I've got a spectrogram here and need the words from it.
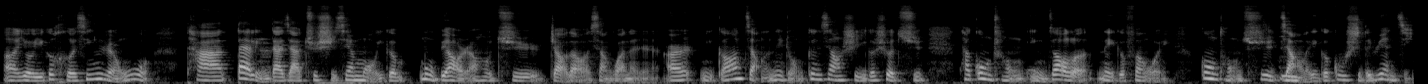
呃有一个核心人物，他带领大家去实现某一个目标，然后去找到相关的人。而你刚刚讲的那种，更像是一个社区，它共同营造了那个氛围，共同去讲嗯了一个故事的愿景，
